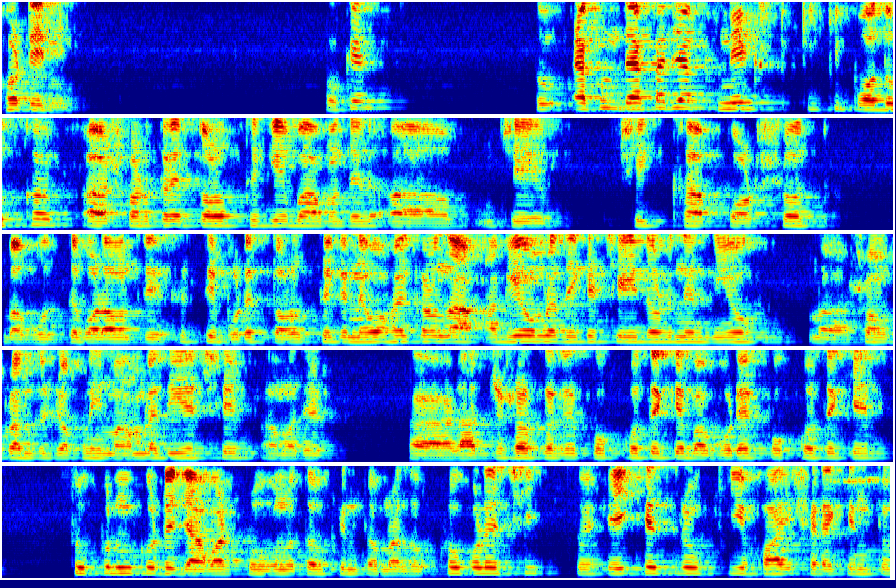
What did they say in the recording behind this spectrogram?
ঘটেনি। ওকে তো এখন দেখা যাক নেক্সট কি কি পদক্ষেপ সরকারের তরফ থেকে বা আমাদের যে শিক্ষা পর্ষদ বা বলতে পারো আমাদের এসএসসি বোর্ডের তরফ থেকে নেওয়া হয়। কারণ আগেও আমরা দেখেছি এই ধরনের নিয়োগ সংক্রান্ত যখনই মামলা দিয়েছে আমাদের রাজ্য সরকারের পক্ষ থেকে বা বোর্ডের পক্ষ থেকে, সুপ্রিম কোর্টে যাওয়ার প্রবণতাও কিন্তু আমরা লক্ষ্য করেছি। তো এই ক্ষেত্রেও কি হয় সেটা কিন্তু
